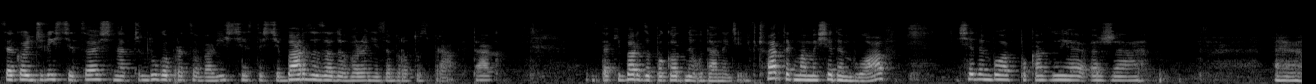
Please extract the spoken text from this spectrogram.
Zakończyliście coś, nad czym długo pracowaliście, jesteście bardzo zadowoleni z obrotu sprawy, tak? Więc taki bardzo pogodny, udany dzień. W czwartek mamy 7 buław. 7 buław pokazuje, że e,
